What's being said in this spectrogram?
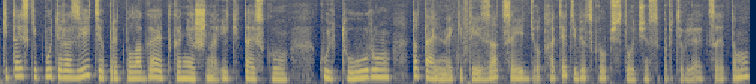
Китайский путь развития предполагает, конечно, и китайскую культуру, тотальная китаизация идет, хотя тибетское общество очень сопротивляется этому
